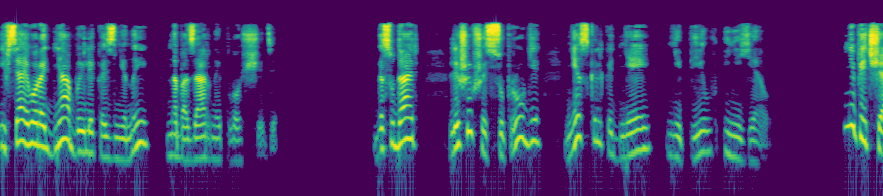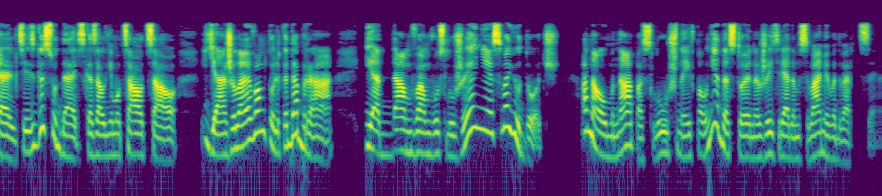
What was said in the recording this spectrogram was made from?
и вся его родня были казнены на базарной площади. Государь лишившись супруги, несколько дней не пил и не ел. «Не печальтесь, государь», — сказал ему Цао-Цао, — «я желаю вам только добра и отдам вам в услужение свою дочь. Она умна, послушна и вполне достойна жить рядом с вами во дворце».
